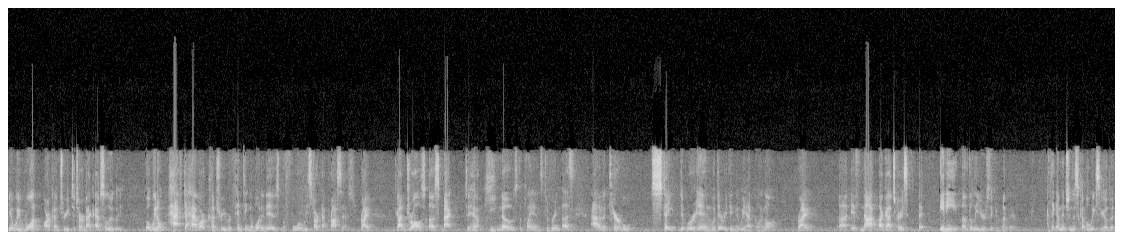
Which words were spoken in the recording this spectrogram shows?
you know, we want our country to turn back, absolutely. But we don't have to have our country repenting of what it is before we start that process, right? God draws us back to Him. He knows the plans to bring us out of a terrible state that we're in with everything that we have going on, right? Uh, if not by God's grace, uh, any of the leaders that can put there. I think I mentioned this a couple weeks ago, but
